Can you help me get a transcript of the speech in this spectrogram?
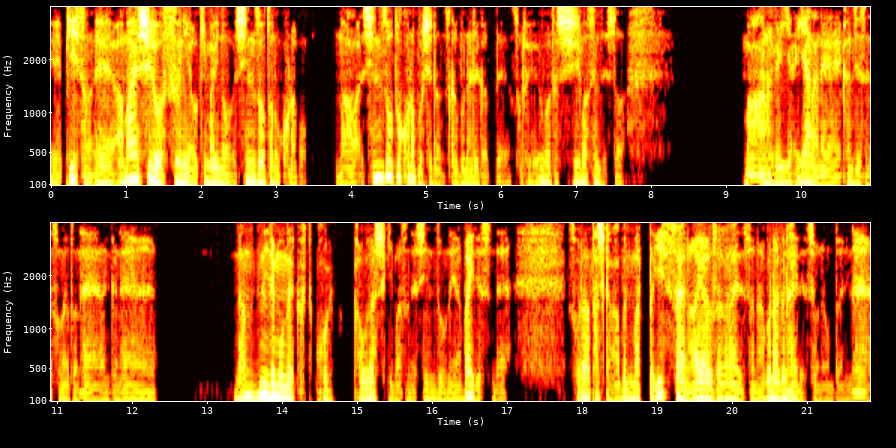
えー、P さん、えー、甘い汁を吸うにはお決まりの心臓とのコラボ。まあ、心臓とコラボしてたんですか、ブナレカって。それ、私知りませんでした。まあ、なんか嫌なね、感じですね、その後ね。なんかね、何にでもね、こう顔出してきますね、心臓ね。やばいですね。それは確か危ない、全く一切の危うさがないですよね。危なくないですよね、本当にね。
